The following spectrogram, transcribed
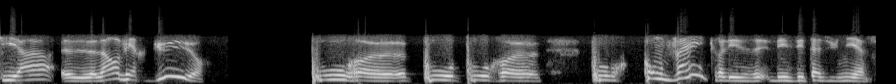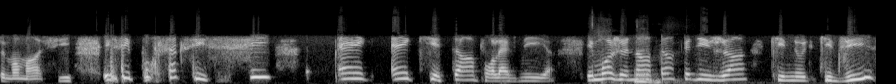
qui a l'envergure pour euh, pour pour euh, pour convaincre les, États-Unis à ce moment-ci. Et c'est pour ça que c'est si in- inquiétant pour l'avenir. Et moi, je n'entends que des gens qui nous qui disent,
